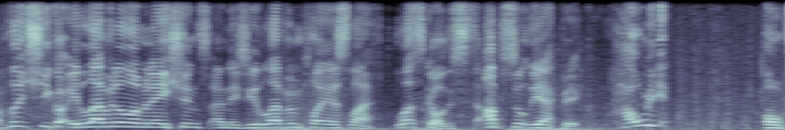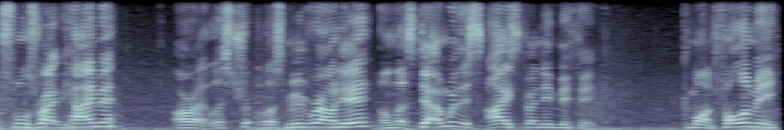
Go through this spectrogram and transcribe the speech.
I've literally got 11 eliminations and there's 11 players left. Let's go. This is absolutely epic. How are we. Oh, someone's right behind me. All right, let's let's move around here and let's get them with this ice bending mythic. Come on, follow me.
